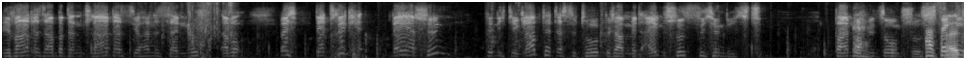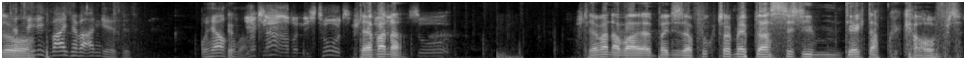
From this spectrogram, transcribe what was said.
Mir war das aber dann klar, dass Johannes sein muss. Aber, weißt du, der Trick wäre ja schön, wenn ich dir glaubt hätte, dass du tot bist, aber mit einem Schuss sicher nicht. Nicht mit so einem Schuss. Tatsächlich, Also- tatsächlich war ich aber angehittet. Woher auch Ja. immer. Ja klar, aber nicht tot. Stefan, da- So, Stefan, aber bei dieser Flugzeugmap, da hast du die ihm direkt abgekauft.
